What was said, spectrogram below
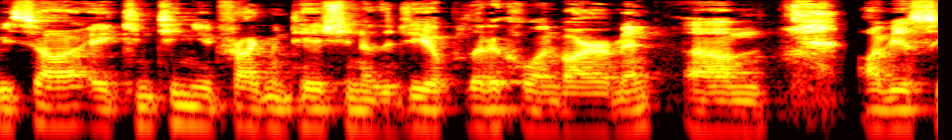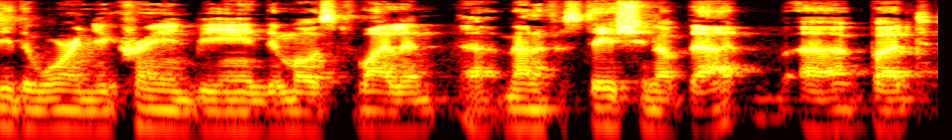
we saw a continued fragmentation of the geopolitical environment. Um, obviously, the war in Ukraine being the most violent uh, manifestation of that, uh, but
